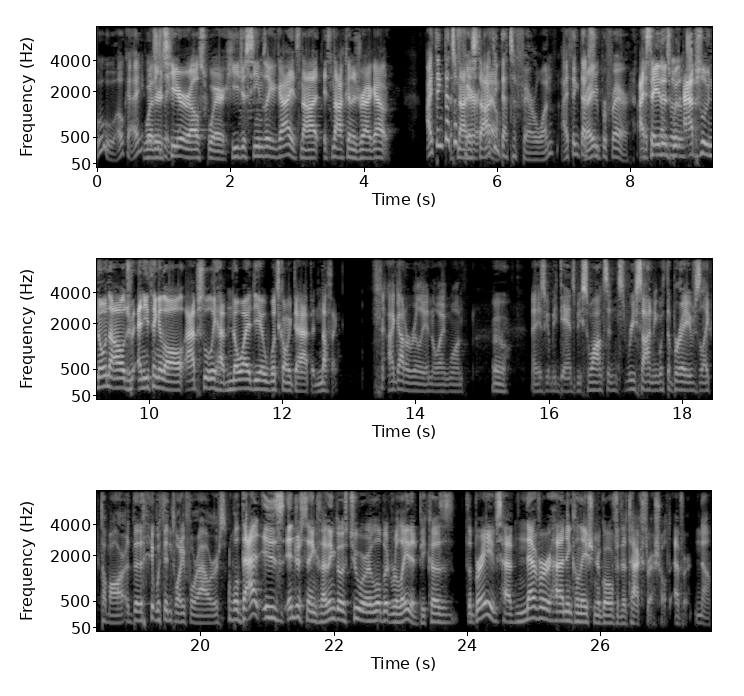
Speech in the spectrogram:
Ooh, okay. whether it's here or elsewhere. He just seems like a guy. It's not. It's not gonna drag out. I think that's, That's a not fair. I think that's a fair one. I think that's Right? super fair. I, think say this with a- absolutely no knowledge of anything at all. Absolutely have no idea what's going to happen. Nothing. I got a really annoying one. Oh. And he's gonna be Dansby Swanson re-signing with the Braves like tomorrow, the, within 24 hours. Well, that is interesting because I think those two are a little bit related because the Braves have never had an inclination to go over the tax threshold ever, No,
